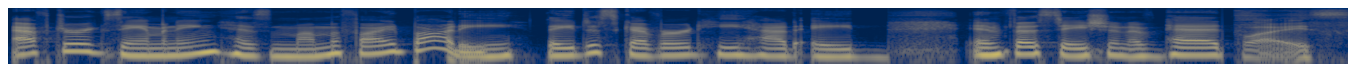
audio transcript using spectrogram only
After examining his mummified body, they discovered he had a infestation of head lice.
